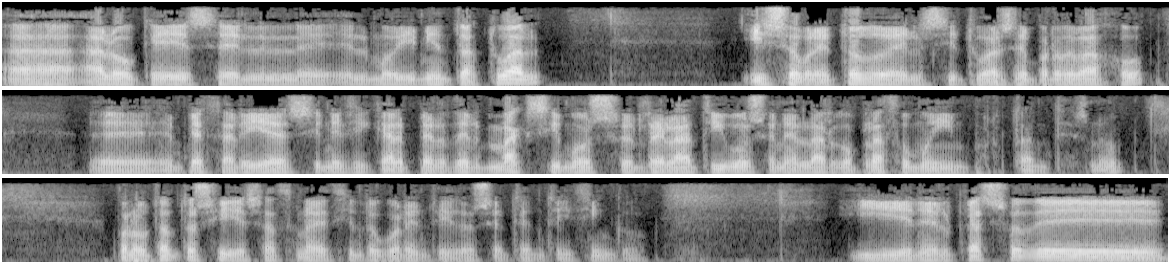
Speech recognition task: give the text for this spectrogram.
a, a lo que es el, el movimiento actual y sobre todo el situarse por debajo eh, empezaría a significar perder máximos relativos en el largo plazo muy importantes, ¿no? Por lo tanto, sí, esa zona de 142.75. Y en el caso de,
